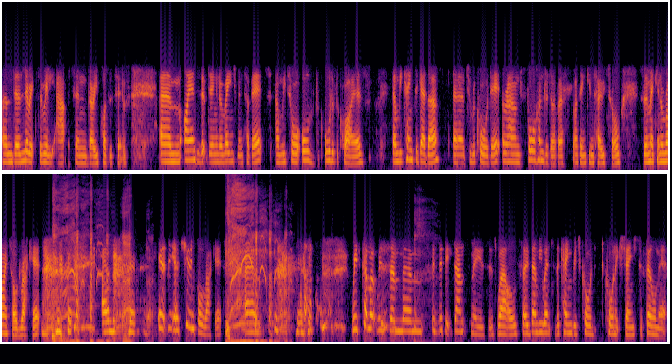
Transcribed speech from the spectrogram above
And the lyrics are really apt and very positive. Um, I ended up doing an arrangement of it, and we taught all of the, all of the choirs. Then we came together uh, to record it, around 400 of us, I think, in total. So making a right old racket. um, a tuneful racket. Um, we'd come up with some um, specific dance moves as well. So then we went to the Cambridge Corn, Corn Exchange to film it.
